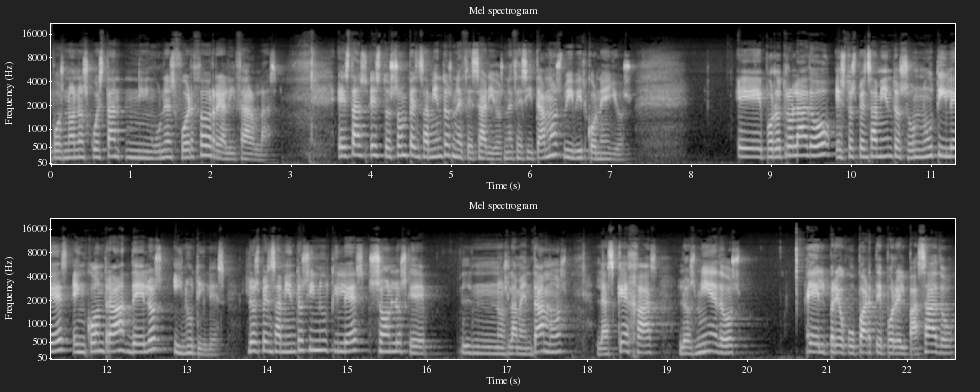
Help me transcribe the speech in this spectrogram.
pues no nos cuesta ningún esfuerzo realizarlas estos son pensamientos necesarios, necesitamos vivir con ellos. Eh, por otro lado, estos pensamientos son útiles en contra de los inútiles. Los pensamientos inútiles son los que nos lamentamos, las quejas, los miedos, el preocuparte por el pasado,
